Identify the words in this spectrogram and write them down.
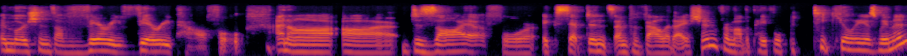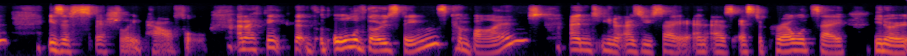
emotions are very, very powerful, and our, our desire for acceptance and for validation from other people, particularly as women, is especially powerful. And I think that all of those things combined, and you know, as you say, and as Esther Perel would say, you know,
